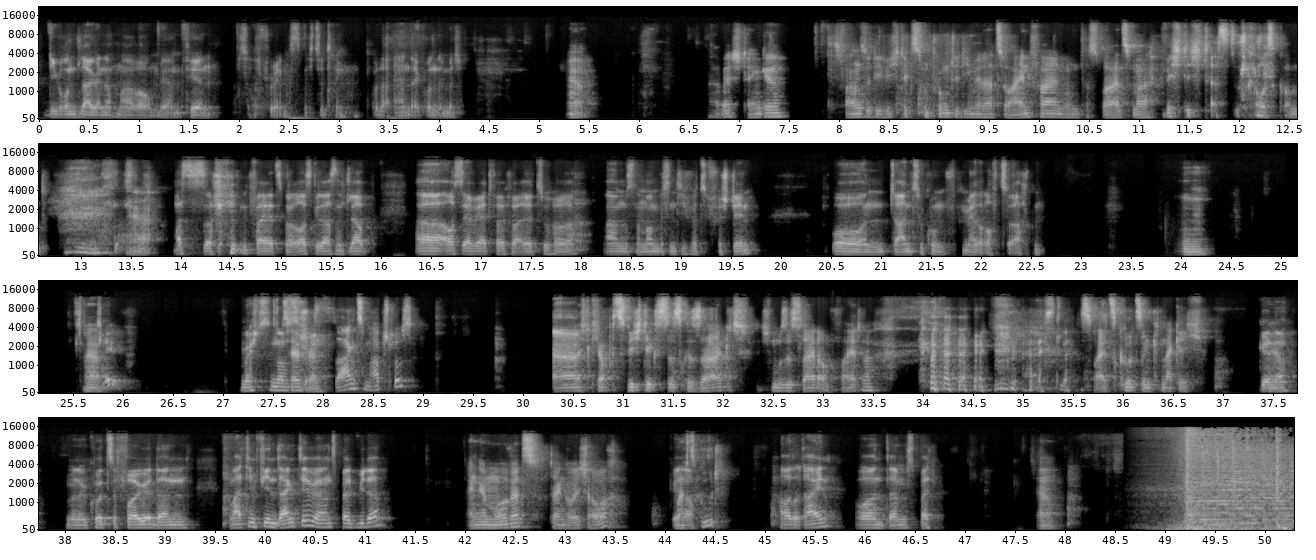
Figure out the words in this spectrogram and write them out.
die Grundlage nochmal, warum wir empfehlen, Softdrinks nicht zu trinken. Oder einer der Gründe mit. Ja. Aber ich denke, das waren so die wichtigsten Punkte, die mir dazu einfallen. Und das war jetzt mal wichtig, dass das rauskommt. ja. Hast es auf jeden Fall jetzt mal rausgelassen. Ich glaube, äh, auch sehr wertvoll für alle Zuhörer, ähm, das nochmal ein bisschen tiefer zu verstehen und da in Zukunft mehr darauf zu achten. Mhm. Ja. Okay. Möchtest du noch Sehr was schön. sagen zum Abschluss? Äh, ich glaube, das Wichtigste ist gesagt. Ich muss es leider auch weiter. Alles klar. Das war jetzt kurz und knackig. Genau. Ja. Eine kurze Folge. Dann, Martin, vielen Dank dir. Wir hören uns bald wieder. Danke, Moritz. Danke euch auch. Genau. Macht's gut. Haut rein und dann bis bald. Ciao.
